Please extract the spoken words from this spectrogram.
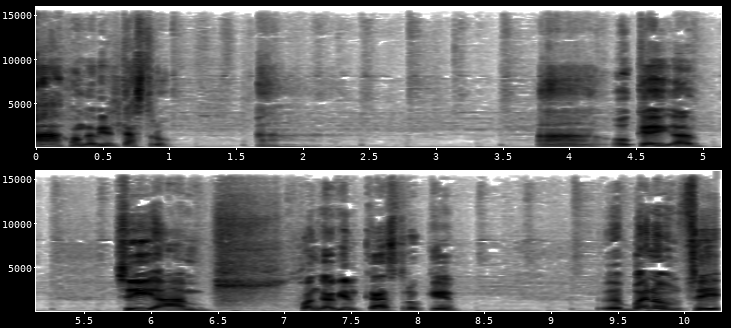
Ah, Juan Gabriel Castro. Ah. Ah, ok. ah, sí, ah, Juan Gabriel Castro que... eh, bueno, sí,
